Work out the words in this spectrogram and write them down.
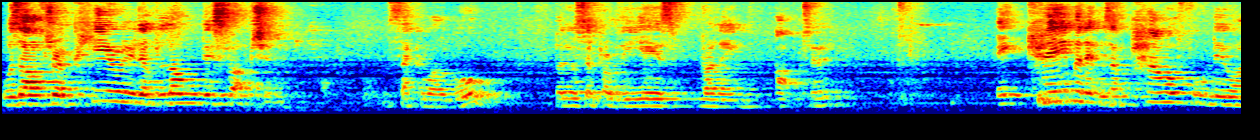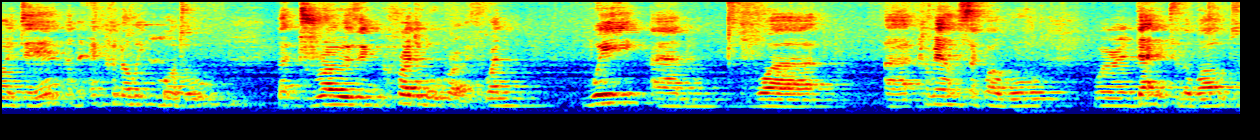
was after a period of long disruption, the Second World War, but also probably years running up to it. It came and it was a powerful new idea, an economic model that drove incredible growth. When we um, were uh, coming out of the Second World War, we were indebted to the world.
